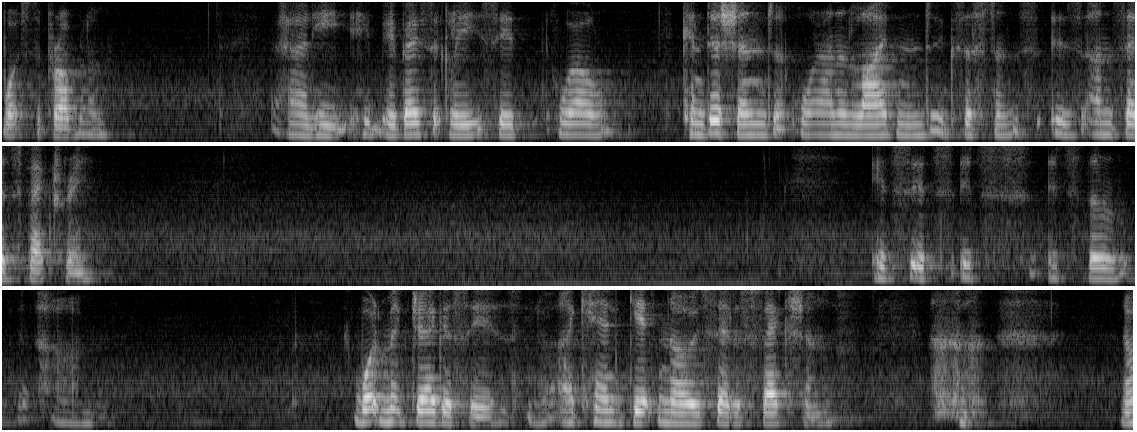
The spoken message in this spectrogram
What's the problem? And he, he, he basically said, well, conditioned or unenlightened existence is unsatisfactory. It's, it's, it's, it's the, um, what Mick Jagger says, you know, I can't get no satisfaction. no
